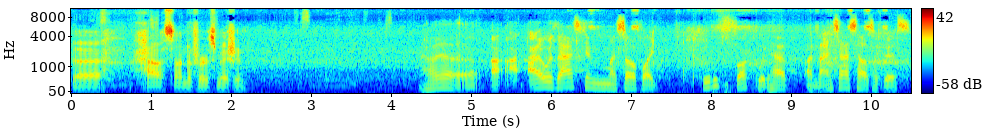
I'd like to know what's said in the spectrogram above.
The house on the first mission. Hell yeah. Uh, I, I, I was asking myself, like, who the fuck would have a nice ass house like this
